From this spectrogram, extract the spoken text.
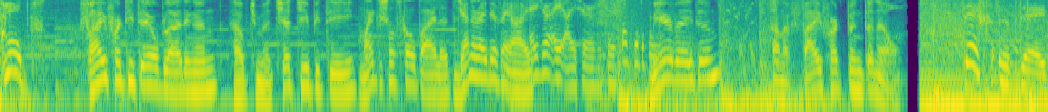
Klopt! Vijfhart IT-opleidingen helpt je met ChatGPT, Microsoft Copilot, Generative AI, Azure AI Services. Meer weten? Ga naar vijfhart.nl. Tech Update.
